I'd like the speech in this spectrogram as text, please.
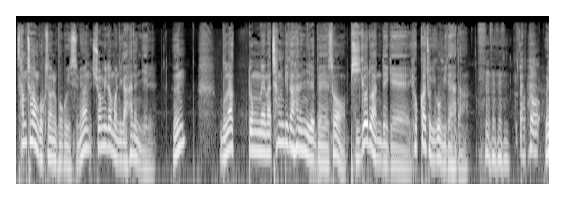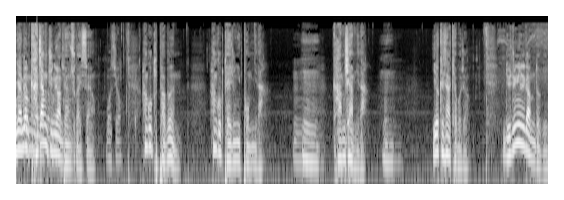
3차원 곡선을 보고 있으면 쇼미더머니가 하는 일은 문학 동네나 창비가 하는 일에 비해서 비교도 안 되게 효과적이고 위대하다. 어떤 왜냐하면 어떤 가장 중요한 그렇죠? 변수가 있어요. 뭐죠? 한국 힙합은 한국 대중이 봅니다. 음. 감시합니다. 이렇게 생각해보죠. 류중일 감독이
